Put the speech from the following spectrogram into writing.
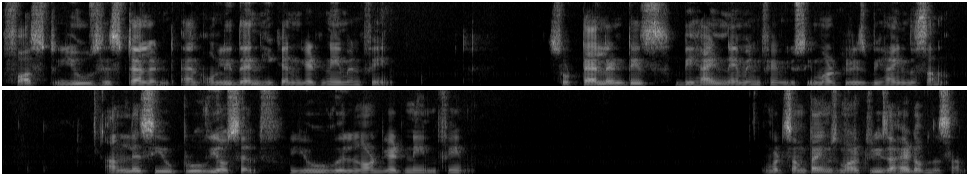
first use his talent and only then he can get name and fame. So talent is behind name and fame you see. Mercury is behind the sun unless you prove yourself you will not get name fame. But sometimes mercury is ahead of the sun.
